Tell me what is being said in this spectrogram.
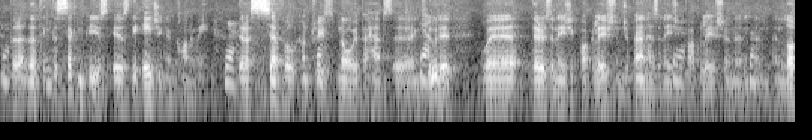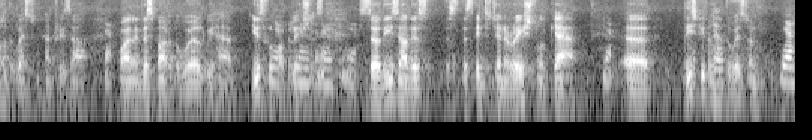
yeah. but I think the second piece is the aging economy. Yes. There are several countries, Norway perhaps uh, included, where there is an aging population. Japan has an aging population, and, sure. and, and, a lot of the Western countries are. While in this part of the world we have youthful populations. So these are this, this, this intergenerational gap. Uh, these people have the wisdom. Yes.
